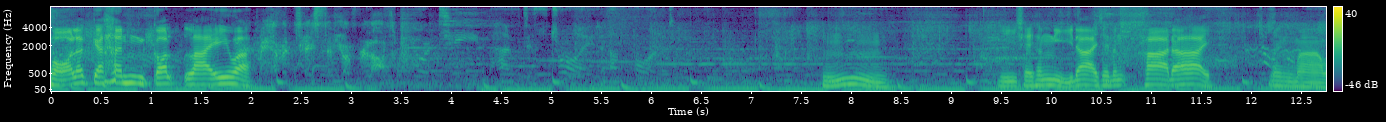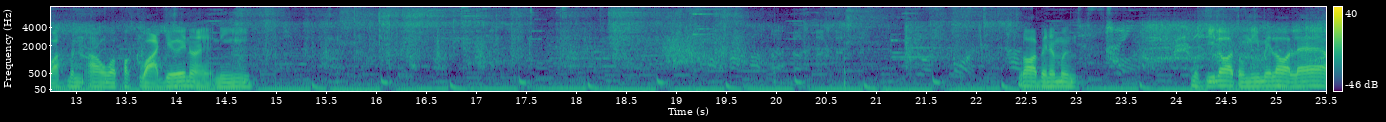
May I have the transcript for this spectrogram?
ขอแล้วกันก็ไลค์ว่ะอืมนี่ใช้ทั้งหนีได้ใช้ทั้งฆ่าได้แม่งมาว่ะ มันเอาว่ะปักหวาดเยอะหน่อยนี่รอดไปนะมึง เมื่อกี้รอดตรงนี้ไม่รอดแล้ว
